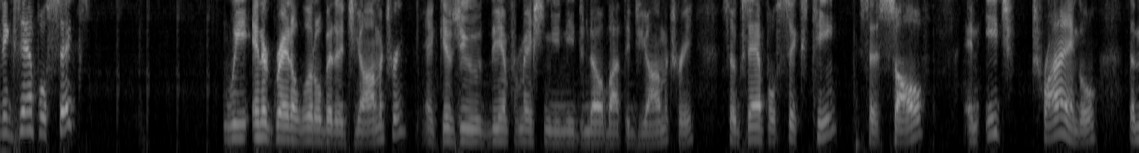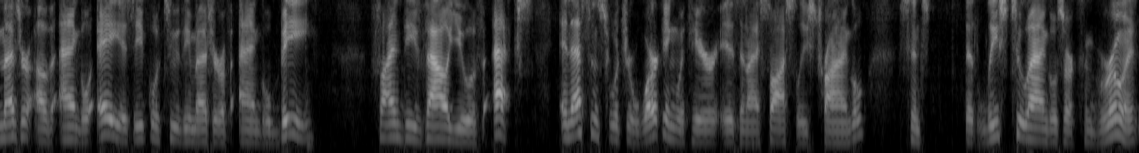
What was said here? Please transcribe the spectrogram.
In example 6, we integrate a little bit of geometry. It gives you the information you need to know about the geometry. So example 16 says solve. In each triangle, the measure of angle A is equal to the measure of angle B. Find the value of x. In essence, what you're working with here is an isosceles triangle. Since at least two angles are congruent,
